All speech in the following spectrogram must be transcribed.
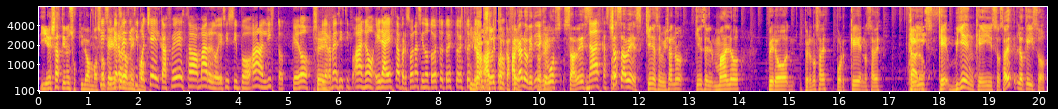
y ellas tienen sus quilombos. Sí, ok, sí, que esto de es lo decís, mismo. tipo, che, el café estaba amargo. Y decís, tipo, ah, listo, quedó. Sí. Y de repente decís, tipo, ah, no, era esta persona haciendo todo esto, todo esto, esto, Y esto. puso tipo, esto al café. Acá lo que tienes es que vos sabés. Nada es casual. Ya sabés quién es el villano, quién es el malo, pero, pero no sabes por qué, no sabes qué, Claro. hizo, qué bien que hizo. Sabés lo que hizo,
